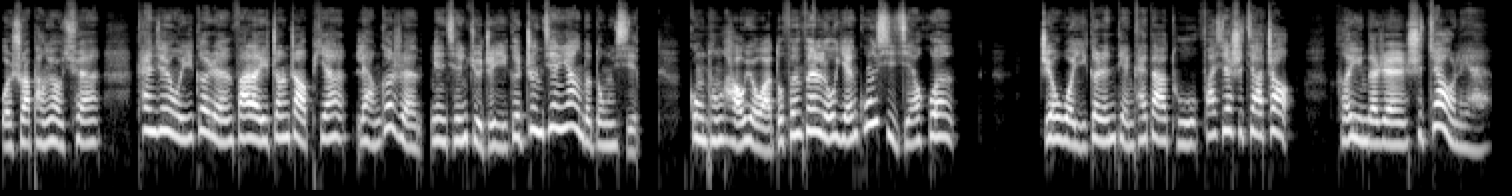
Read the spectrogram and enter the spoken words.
我刷朋友圈，看见有一个人发了一张照片，两个人面前举着一个证件样的东西，共同好友啊都纷纷留言恭喜结婚，只有我一个人点开大图，发现是驾照，合影的人是教练。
